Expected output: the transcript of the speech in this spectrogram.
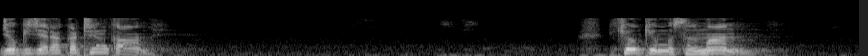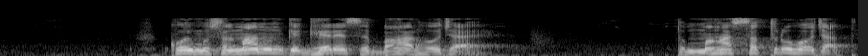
जो कि जरा कठिन काम है। क्योंकि मुसलमान, कोई मुसलमान उनके घेरे से बाहर हो जाए तो महाशत्रु हो जाते।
